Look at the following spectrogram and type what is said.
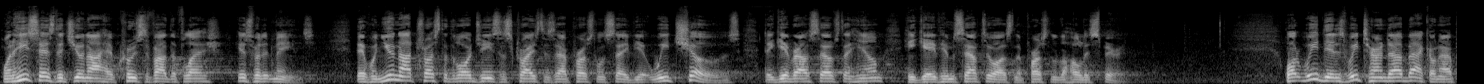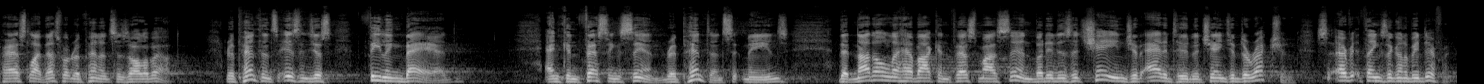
When He says that you and I have crucified the flesh, here's what it means. That when you and I trusted the Lord Jesus Christ as our personal Savior, we chose to give ourselves to Him. He gave Himself to us in the person of the Holy Spirit. What we did is we turned our back on our past life. That's what repentance is all about. Repentance isn't just feeling bad and confessing sin. Repentance, it means that not only have I confessed my sin, but it is a change of attitude and a change of direction. So every, things are going to be different.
